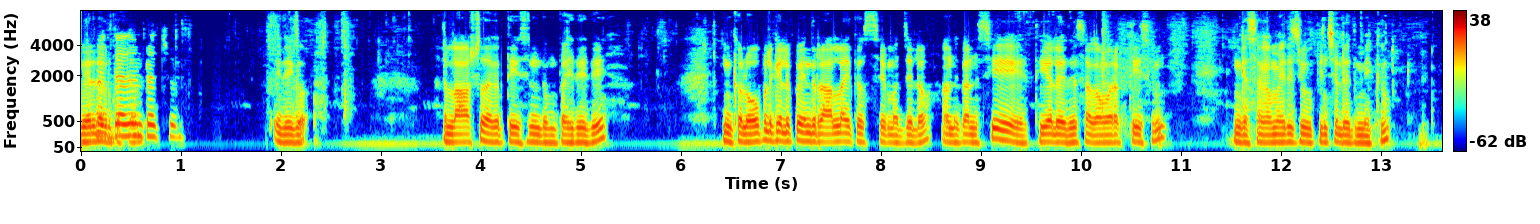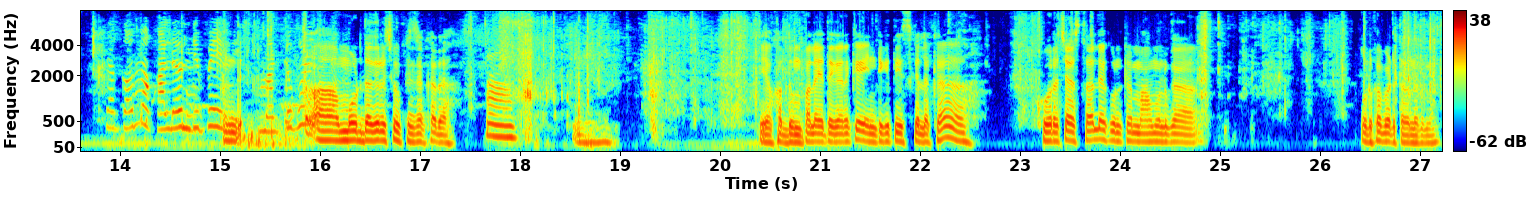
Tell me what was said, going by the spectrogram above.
వేరే దగ్గర ఇదిగో. లాస్ట్ దగ్గర తీసిన దుంప ఇది ఇది. ఇంకా లోపలికి వెళ్ళిపోయింది రాళ్ళు అయితే వస్తాయి మధ్యలో. అందుకనేసి తీయలేదు సగం వరకు తీసాం. ఇంకా సగం అయితే చూపించలేదు మీకు. మూడు దగ్గర చూపించాం కదా. ఈ యొక్క దుంపలు అయితే కనుక ఇంటికి తీసుకెళ్ళక కూర చేస్తా లేకుంటే మామూలుగా ఉడకబెడతా ఉన్నారు మేము.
